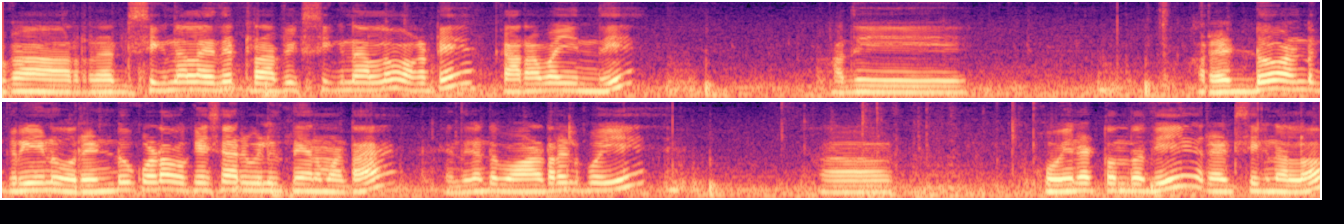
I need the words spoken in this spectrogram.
ఒక రెడ్ సిగ్నల్ అయితే ట్రాఫిక్ సిగ్నల్ ఒకటి ఖరాబ్ అయింది అది రెడ్ అండ్ గ్రీన్ రెండు కూడా ఒకేసారి వెళుతున్నాయి అనమాట ఎందుకంటే వాటర్ వెళ్ళిపోయి పోయినట్టు ఉంది అది రెడ్ సిగ్నల్లో.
